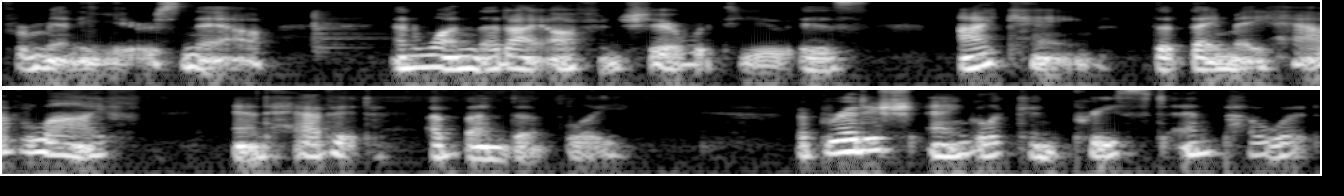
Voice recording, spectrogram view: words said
for many years now, and one that I often share with you is I came that they may have life and have it abundantly. A British Anglican priest and poet,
